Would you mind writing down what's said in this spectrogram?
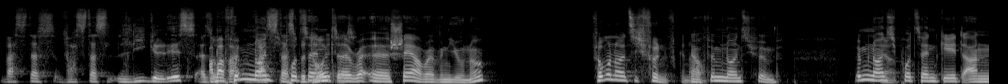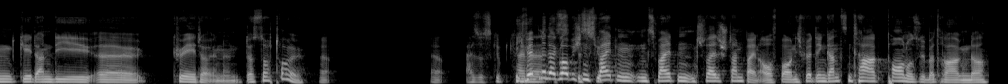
was das, was das legal ist. Also Aber wa- 95 was das Prozent bedeutet. Re- äh, Share Revenue, ne? 95,5, genau. Ja, 95,5. 95 Prozent geht an, geht an die äh, CreatorInnen. Das ist doch toll. ja. Also es gibt Ich keine, werde mir da, glaube ich, einen zweiten, einen zweiten, ein zweites Standbein aufbauen. Ich werde den ganzen Tag Pornos übertragen da.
